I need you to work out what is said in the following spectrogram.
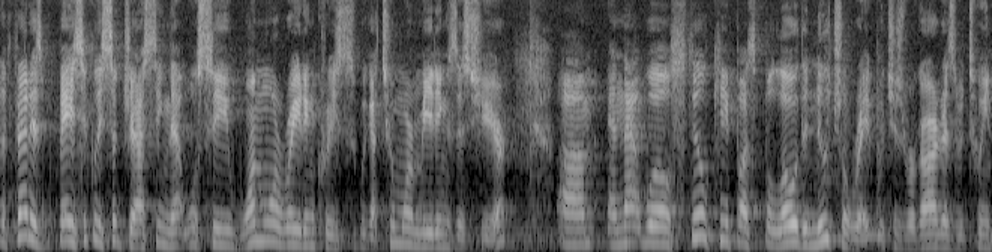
The Fed is basically suggesting that we'll see one more rate increase. We got two more meetings this year, um, and that will still keep us below the neutral rate, which is regarded as between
